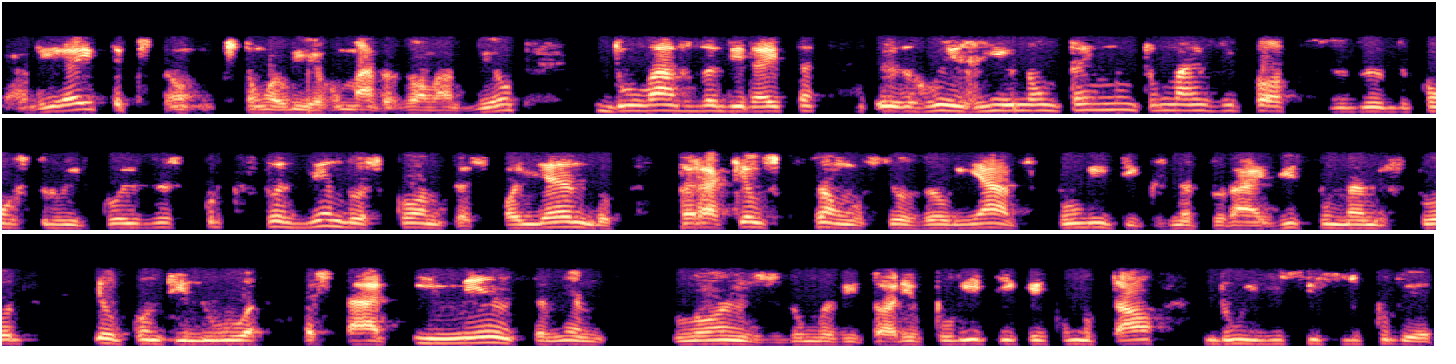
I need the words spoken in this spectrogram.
e à direita, que estão, que estão ali arrumadas ao lado dele, do lado da direita, eh, Rui Rio não tem muito mais hipótese de, de, construir coisas, porque fazendo as contas, olhando para aqueles que são os seus aliados políticos naturais e somando-os todos, ele continua a estar imensamente longe de uma vitória política e, como tal, um exercício de poder.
